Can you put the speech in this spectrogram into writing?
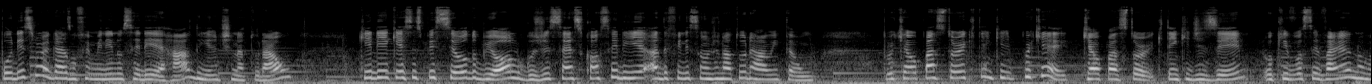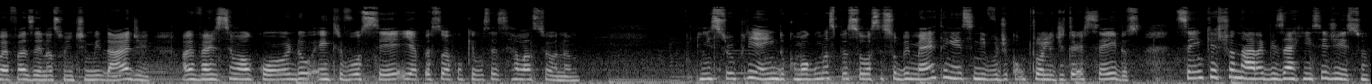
Por isso, o orgasmo feminino seria errado e antinatural? Queria que esses pseudobiólogos dissessem qual seria a definição de natural, então. Porque é o pastor que tem que. Por quê? Que é o pastor que tem que dizer o que você vai ou não vai fazer na sua intimidade, ao invés de ser um acordo entre você e a pessoa com que você se relaciona. Me surpreendo como algumas pessoas se submetem a esse nível de controle de terceiros sem questionar a bizarrice disso.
